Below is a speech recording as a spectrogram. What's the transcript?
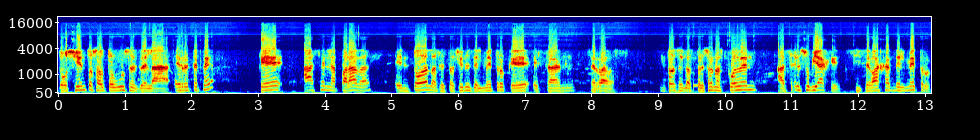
200 autobuses de la RTP que hacen la parada en todas las estaciones del metro que están cerradas. Entonces las personas pueden hacer su viaje si se bajan del metro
